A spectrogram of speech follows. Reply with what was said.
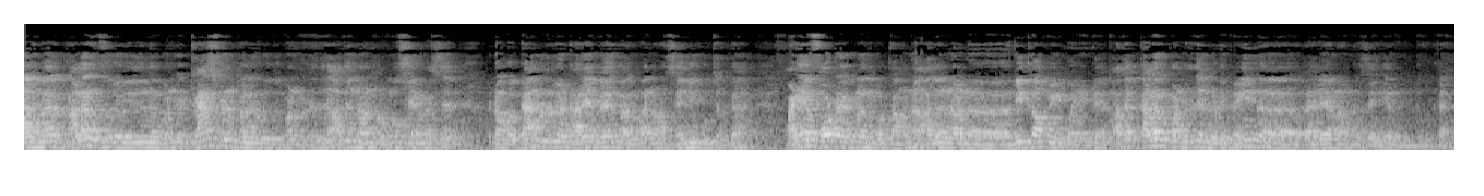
அது மாதிரி கலர் இதில் பண்ணி டிரான்ஸ்பரண்ட் கலர் இது பண்ணுறது அது நான் ரொம்ப ஃபேமஸ்ஸு நம்ம பெங்களூரில் நிறைய பேருக்கு அது மாதிரி நான் செஞ்சு கொடுத்துருக்கேன். பழைய ஃபோட்டோ எடுத்துன்னு வந்து கொடுத்தாங்கன்னா அதை நான் ரீகாப்பிங் பண்ணிட்டு அதை கலர் பண்ணுறது என்னுடைய மெயின் வேலையாக நான் செஞ்சுருந்துருக்கேன்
